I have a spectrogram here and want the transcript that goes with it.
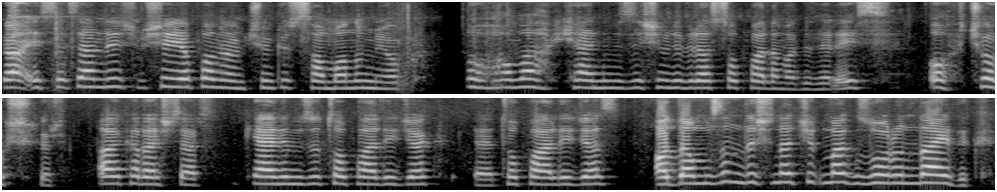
Ben istesem de hiçbir şey yapamıyorum çünkü samanım yok. Oh ama kendimizi şimdi biraz toparlamak üzereyiz. Oh çok şükür. Arkadaşlar kendimizi toparlayacak, e, toparlayacağız. Adamızın dışına çıkmak zorundaydık.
